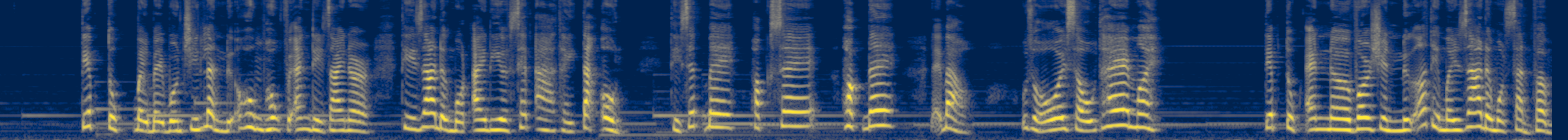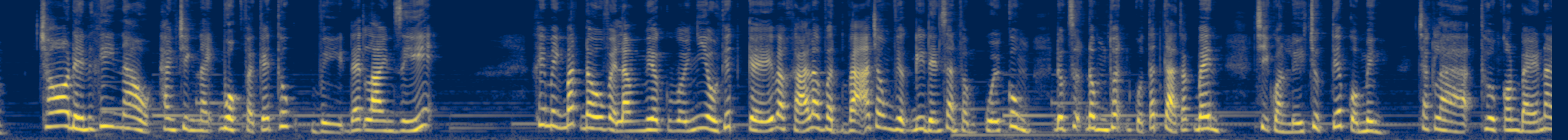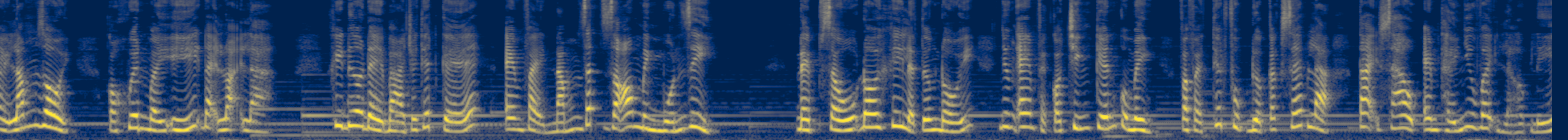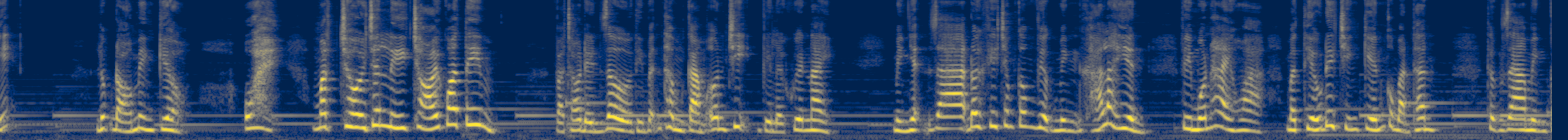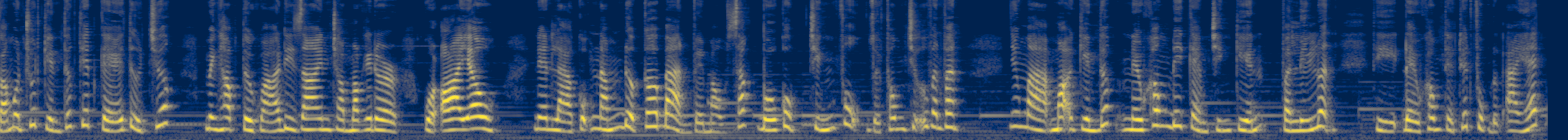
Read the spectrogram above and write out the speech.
Tiếp tục 7749 lần nữa hùng hục với anh designer thì ra được một idea sếp A thấy tạm ổn. Thì sếp B hoặc C hoặc D lại bảo, Úi dồi ôi xấu thế em ơi. Tiếp tục N version nữa thì mới ra được một sản phẩm cho đến khi nào hành trình này buộc phải kết thúc vì deadline gì. Khi mình bắt đầu phải làm việc với nhiều thiết kế và khá là vật vã trong việc đi đến sản phẩm cuối cùng được sự đồng thuận của tất cả các bên, chị quản lý trực tiếp của mình chắc là thương con bé này lắm rồi, có khuyên mấy ý đại loại là khi đưa đề bài cho thiết kế, em phải nắm rất rõ mình muốn gì. Đẹp xấu đôi khi là tương đối, nhưng em phải có chính kiến của mình và phải thuyết phục được các sếp là tại sao em thấy như vậy là hợp lý. Lúc đó mình kiểu, ôi, mặt trời chân lý trói qua tim. Và cho đến giờ thì vẫn thầm cảm ơn chị vì lời khuyên này. Mình nhận ra đôi khi trong công việc mình khá là hiền vì muốn hài hòa mà thiếu đi chính kiến của bản thân. Thực ra mình có một chút kiến thức thiết kế từ trước, mình học từ khóa Design cho Marketer của RIO, nên là cũng nắm được cơ bản về màu sắc, bố cục, chính phụ rồi phông chữ vân vân. Nhưng mà mọi kiến thức nếu không đi kèm chính kiến và lý luận thì đều không thể thuyết phục được ai hết.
